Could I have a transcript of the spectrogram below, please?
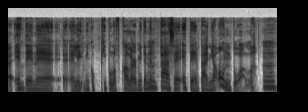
äh, etenee, eli niin people of color, miten ne pääsee eteenpäin ja on tuolla. Mm.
